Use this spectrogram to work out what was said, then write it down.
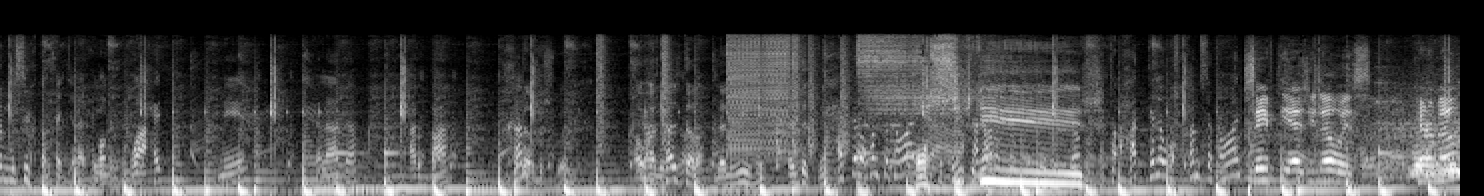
الآن مسكت مسجل الحين واحد اثنين ثلاثة أربعة خمسة. بشوي. أو أقل ترى لأن هي عندك حتى لو خمسة ثواني. حتى لو خمسة ثواني. Safety, as you know, is paramount.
